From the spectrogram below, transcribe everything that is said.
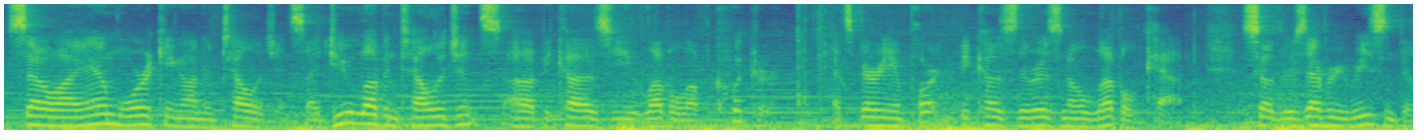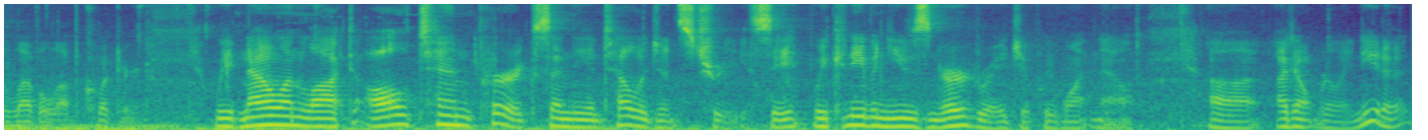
So I am working on intelligence. I do love intelligence uh, because you level up quicker. That's very important because there is no level cap. So there's every reason to level up quicker. We've now unlocked all 10 perks in the intelligence tree. See, we can even use Nerd Rage if we want now. Uh, I don't really need it.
